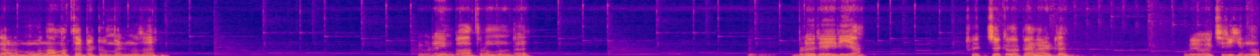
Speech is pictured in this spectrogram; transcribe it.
ഇതാണ് മൂന്നാമത്തെ ബെഡ്റൂം വരുന്നത്. ഇവിടെയും ബാത്റൂം ഉണ്ട്. ഇവിടെ ഒരു ഏരിയ ഫ്രിഡ്ജൊക്കെ വെക്കാനായിട്ട് ഉപയോഗിച്ചിരിക്കുന്നു.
